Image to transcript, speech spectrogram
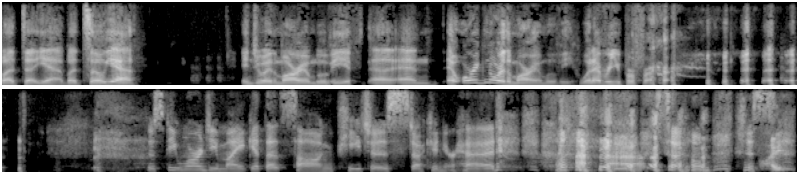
But uh, yeah, but so yeah, enjoy the Mario movie if uh, and or ignore the Mario movie, whatever you prefer. Just be warned, you might get that song "Peaches" stuck in your head. so, just I,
